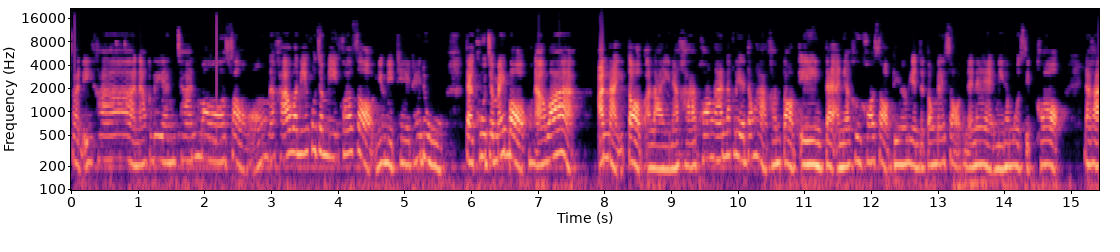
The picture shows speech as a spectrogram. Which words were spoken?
สวัสดีค่ะ นักเรียนชั้นม 2 นะคะ วันนี้ครูจะมีข้อสอบ Unit Test ให้ดู แต่ครูจะไม่บอกนะว่า อันไหนตอบอะไรนะคะ เพราะงั้นนักเรียนต้องหาคำตอบเอง แต่อันนี้คือข้อสอบที่นักเรียนจะต้องได้สอบแน่ๆ มีทั้งหมด 10 ข้อนะคะ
